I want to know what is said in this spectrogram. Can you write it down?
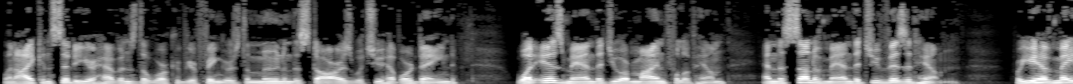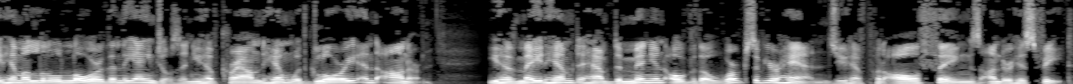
When I consider your heavens, the work of your fingers, the moon and the stars which you have ordained, what is man that you are mindful of him, and the Son of Man that you visit him? For you have made him a little lower than the angels, and you have crowned him with glory and honor. You have made him to have dominion over the works of your hands. You have put all things under his feet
